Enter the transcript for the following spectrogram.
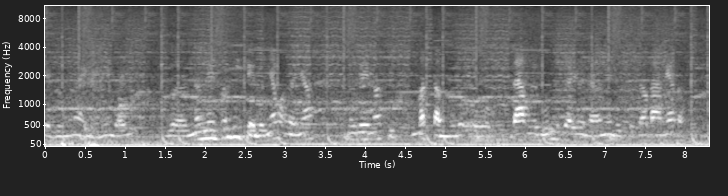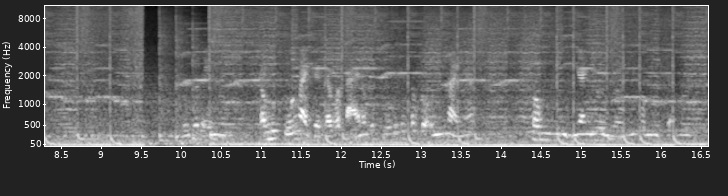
Để dùng này để lên đấy. Vừa nâng lên vẫn di chuyển được nhé mọi người nhé nâng lên nó chỉ mất tầm độ 30 40 giây thôi là lên được chiều cao 3 mét rồi. Đúng rất êm trong lúc xuống này kể cả có tải nó cũng xuống với cái tốc độ như này nhé không nhanh hơn rồi cũng không chậm hơn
